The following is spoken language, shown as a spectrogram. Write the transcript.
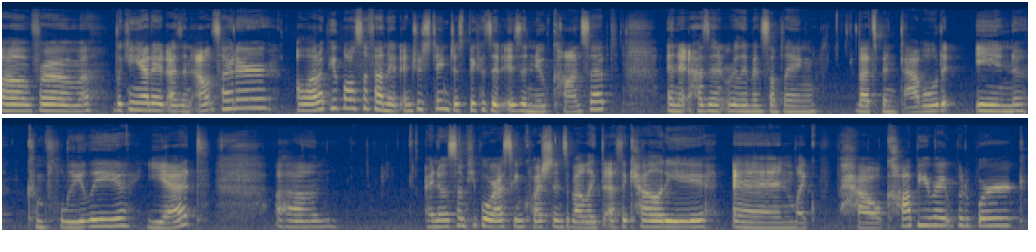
Um, from looking at it as an outsider, a lot of people also found it interesting just because it is a new concept and it hasn't really been something that's been dabbled in completely yet. Um, I know some people were asking questions about like the ethicality and like how copyright would work.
